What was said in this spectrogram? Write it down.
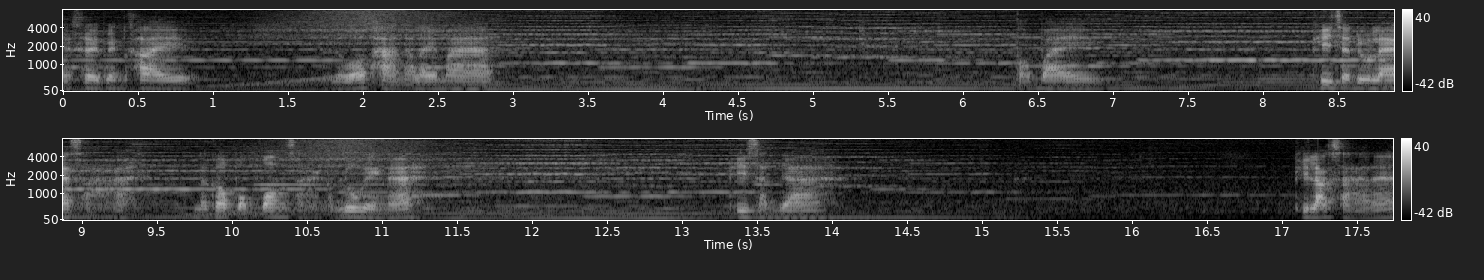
จะเคยเป็นใคร หรือว่าผ่านอะไรมา ต่อไป พี่จะดูแลสา แล้วก็ปกป้องสากับลูกเองนะ พี่สัญญา พี่รักษานะ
